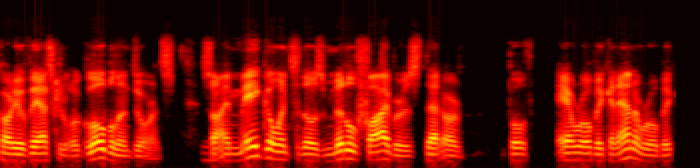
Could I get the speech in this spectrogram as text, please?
cardiovascular or global endurance. Mm-hmm. So I may go into those middle fibers that are both aerobic and anaerobic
